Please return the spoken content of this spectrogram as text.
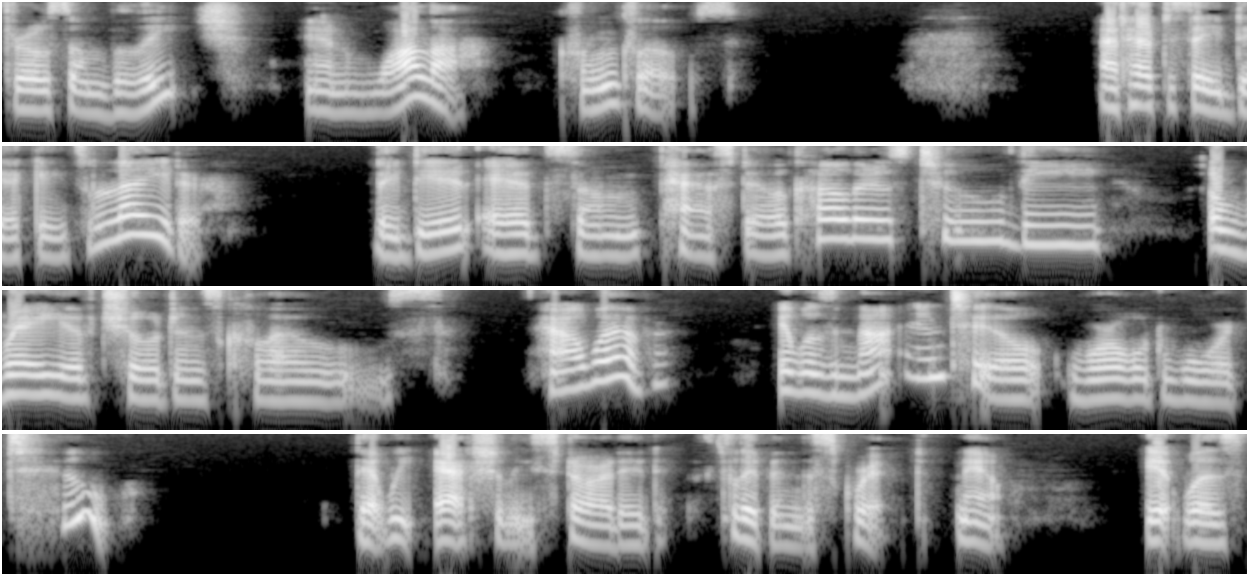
throw some bleach, and voila, clean clothes. I'd have to say decades later, they did add some pastel colors to the array of children's clothes. However, it was not until World War II that we actually started flipping the script. Now, it was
